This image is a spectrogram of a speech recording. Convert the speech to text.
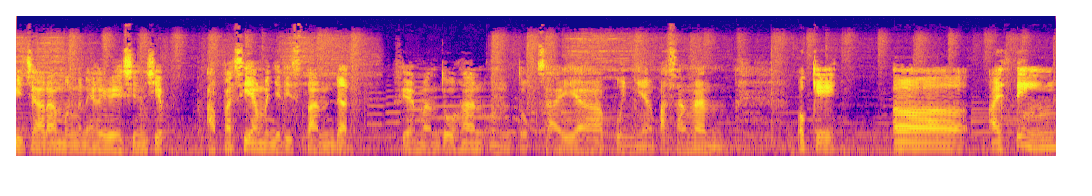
bicara mengenai relationship? Apa sih yang menjadi standar firman Tuhan untuk saya punya pasangan? Oke, okay, uh, I think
